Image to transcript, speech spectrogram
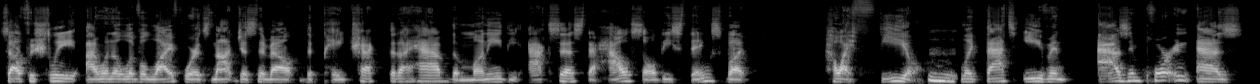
selfishly, I want to live a life where it's not just about the paycheck that I have, the money, the access, the house, all these things, but how I feel. Mm-hmm. Like that's even as important as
